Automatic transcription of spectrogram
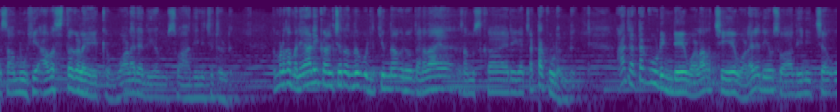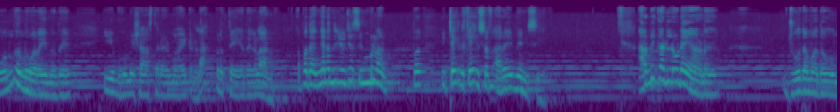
സാമൂഹ്യ അവസ്ഥകളെയൊക്കെ വളരെയധികം സ്വാധീനിച്ചിട്ടുണ്ട്. നമ്മളൊക്കെ മലയാളി കൾച്ചർ എന്ന് വിളിക്കുന്ന ഒരു തനതായ സാംസ്കാരിക ചട്ടക്കൂടുണ്ട്. ആ ചട്ടക്കൂടിന്റെ വളർച്ചയെ വളരെയധികം സ്വാധീനിച്ച ഒന്നെന്ന് പറയുന്നത് ഈ ഭൂമിശാസ്ത്രപരമായിട്ടുള്ള പ്രത്യേകതകളാണ്. അപ്പോൾ അത് എങ്ങനെയെന്ന് ചോദിച്ചാൽ സിമ്പിളാണ്. ഇപ്പോൾ you take the case of Arabian sea അറബിക്കടലിലൂടെയാണ് ജൂതമതവും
